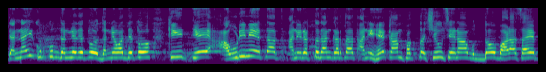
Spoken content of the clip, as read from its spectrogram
त्यांनाही खूप खूप धन्य देतो धन्यवाद देतो की ते आवडीने येतात आणि रक्तदान करतात. आणि हे काम फक्त शिवसेना उद्धव बाळासाहेब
